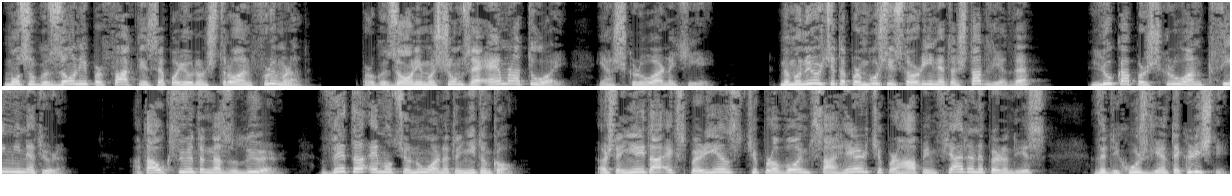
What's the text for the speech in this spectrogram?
Mos u gëzoni për faktin se po ju nënshtrohen frymërat, por gëzoni më shumë se emrat tuaj janë shkruar në qiej. Në mënyrë që të përmbushë historinë e të 70-ve, Luka përshkruan kthimin e tyre. Ata u kthyen të ngazëllyer dhe të emocionuar në të njëjtën kohë. Është e njëjta eksperiencë që provojmë sa herë që përhapim fjalën e Perëndisë dhe dikush vjen te Krishti.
